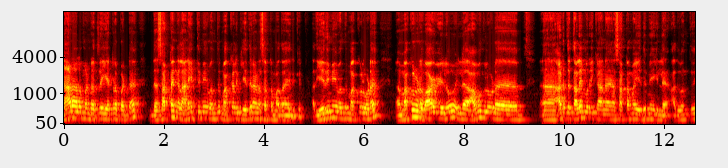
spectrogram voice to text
நாடாளுமன்றத்தில் இயற்றப்பட்ட இந்த சட்டங்கள் அனைத்துமே வந்து மக்களுக்கு எதிரான சட்டமா தான் இருக்கு. அது எதுவுமே வந்து மக்களோட மக்களோட வாழ்வியலோ இல்லை அவங்களோட அடுத்த தலைமுறைக்கான சட்டமா எதுவுமே இல்லை. அது வந்து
